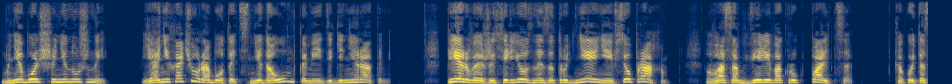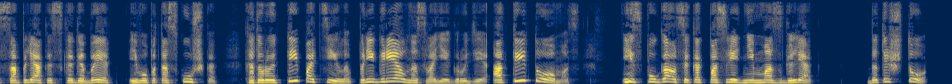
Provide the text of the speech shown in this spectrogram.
мне больше не нужны. Я не хочу работать с недоумками и дегенератами. Первое же серьезное затруднение, и все прахом. Вас обвели вокруг пальца. Какой-то сопляк из КГБ, его потаскушка, которую ты, Потила, пригрел на своей груди, а ты, Томас, испугался, как последний мозгляк. Да ты что,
